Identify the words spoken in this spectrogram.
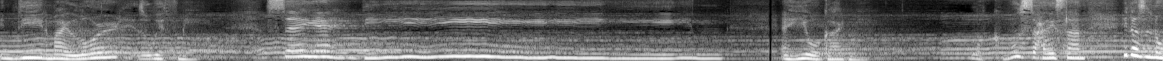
Indeed, my Lord is with me. سيهدين And he will guide me. Look, Musa alayhi salam, he doesn't know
